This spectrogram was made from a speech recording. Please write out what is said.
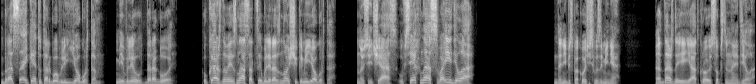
Бросай-ка эту торговлю йогуртом, Мивлю, дорогой. У каждого из нас отцы были разносчиками йогурта. Но сейчас у всех нас свои дела. Да не беспокойтесь вы за меня. Однажды и я открою собственное дело.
